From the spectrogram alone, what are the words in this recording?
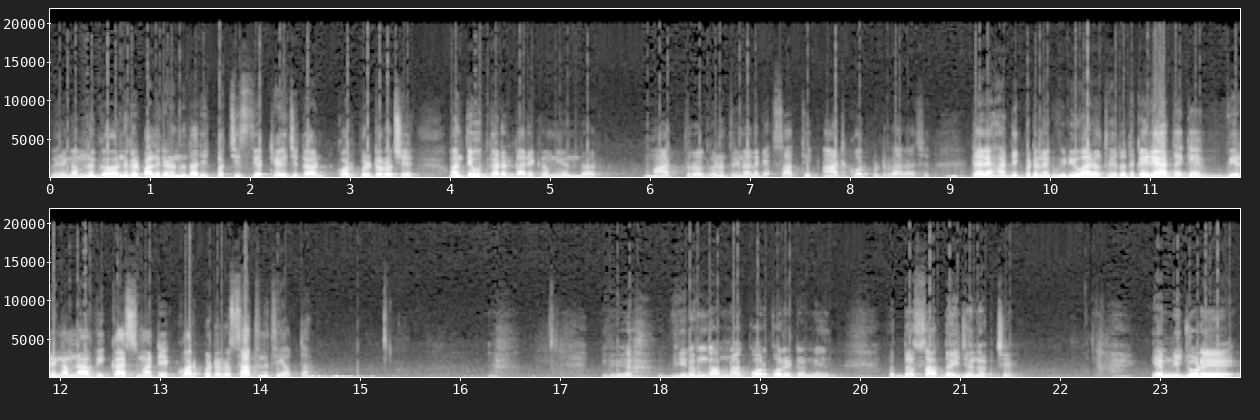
વિરંગામ નગર નગરપાલિકાના અંદાજિત પચીસથી અઠ્યાવીસ જેટલા કોર્પોરેટરો છે. અને તે ઉદ્ઘાટન કાર્યક્રમની અંદર માત્ર ગણતરીના એટલે કે સાતથી આઠ કોર્પોરેટર આવ્યા છે. ત્યારે હાર્દિક પટેલનો એક વીડિયો વાયરલ થયો હતો. તે કહી રહ્યા હતા કે વિરંગામના વિકાસ માટે કોર્પોરેટરો સાથ નથી આપતા. વિરંગામના કોર્પોરેટરની દશા દયજનક છે. એમની જોડે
